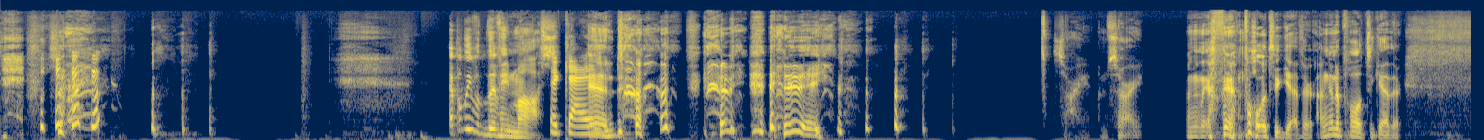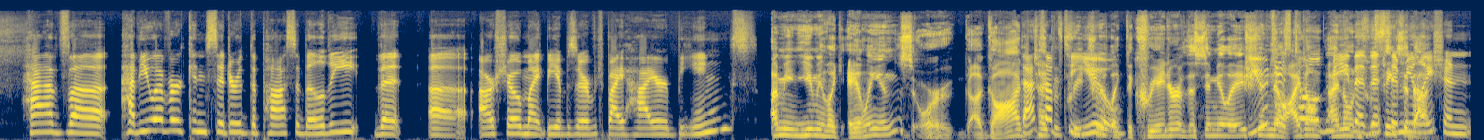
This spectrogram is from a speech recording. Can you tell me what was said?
I believe in living moss. Okay. And, and it, sorry, I'm gonna, I'm gonna pull it together. I'm gonna pull it together. Have uh, Have you ever considered the possibility that uh, our show might be observed by higher beings? I mean, you mean like aliens or a god That's type of to creature, you. like the creator of the simulation? You no, I don't. I don't. that who the thinks about-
